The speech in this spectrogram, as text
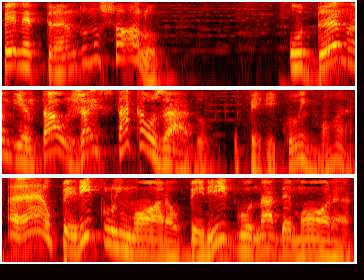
penetrando no solo. O dano ambiental já está causado. O perigo imora? É, o perigo imora, o perigo na demora.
